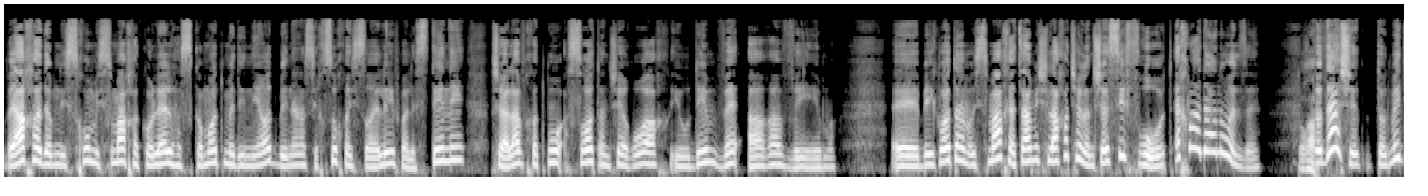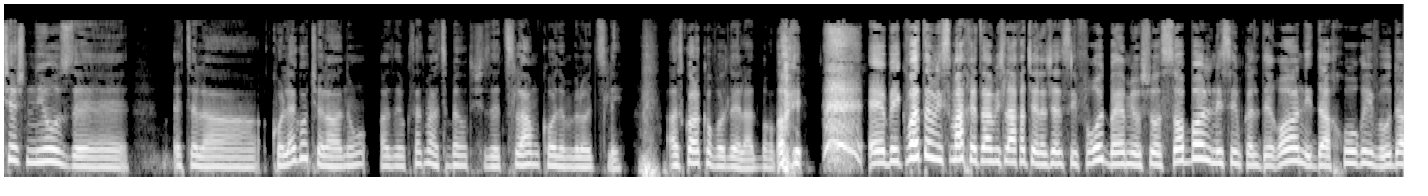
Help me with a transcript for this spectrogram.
ויחד הם ניסחו מסמך הכולל הסכמות מדיניות בעניין הסכסוך הישראלי-פלסטיני, שעליו חתמו עשרות אנשי רוח, יהודים וערבים. Uh, בעקבות המסמך יצאה משלחת של אנשי ספרות, איך לא ידענו על זה? אתה יודע שתמיד כשיש ניוז... Uh, אצל הקולגות שלנו, אז זה קצת מעצבן אותי שזה אצלם קודם ולא אצלי. אז כל הכבוד לאלעד ברנועי. אה, בעקבות המסמך יצאה משלחת של אנשי ספרות, בהם יהושע סובול, ניסים קלדרון, נידה חורי ועודה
